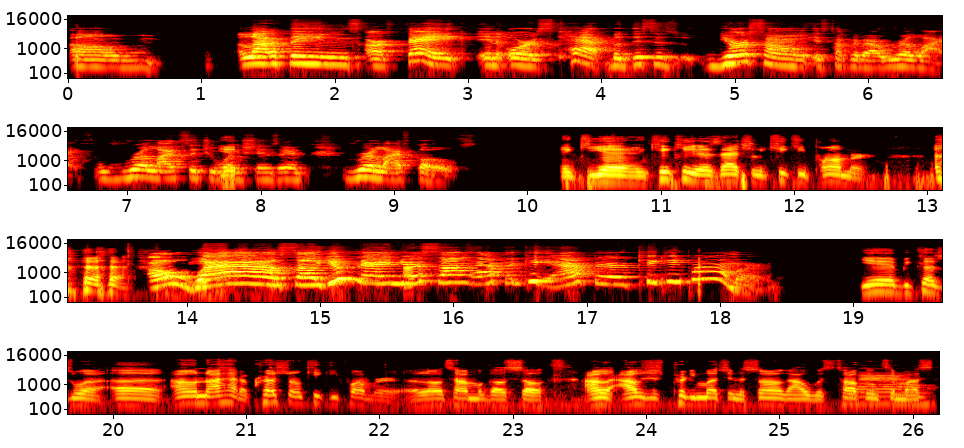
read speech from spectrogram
um, a lot of things are fake and or it's capped, but this is your song is talking about real life, real life situations yeah. and real life goals. And yeah, and Kiki is actually Keke Palmer. oh wow! So you named your song after Kiki after Keke Palmer. Yeah, because well, uh, I don't know. I had a crush on Keke Palmer a long time ago, so I, I was just pretty much in the song. I was talking wow. to myself,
